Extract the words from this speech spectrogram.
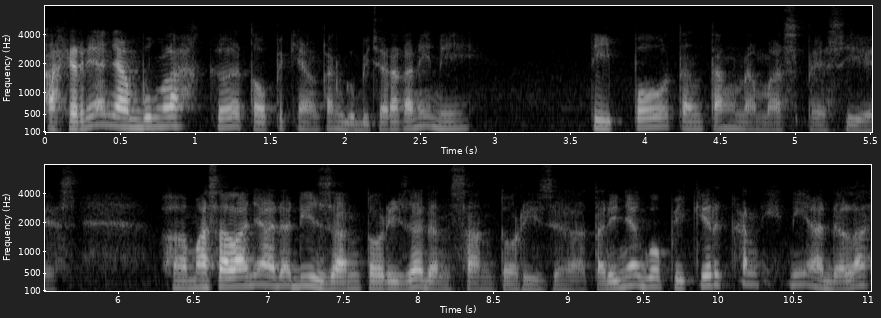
akhirnya nyambunglah ke topik yang akan gue bicarakan ini. Tipe tentang nama spesies. Eh, masalahnya ada di Xanthorrhiza dan Santoriza. Tadinya gue pikir kan ini adalah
